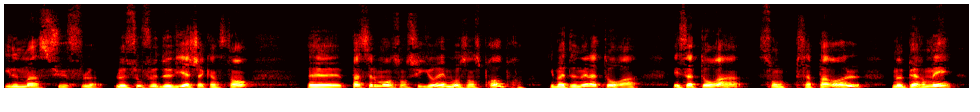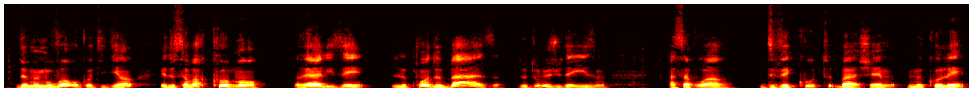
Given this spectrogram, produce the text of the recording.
il m'insuffle le souffle de vie à chaque instant, euh, pas seulement au sens figuré, mais au sens propre. Il m'a donné la Torah, et sa Torah, son, sa parole, me permet de me mouvoir au quotidien et de savoir comment réaliser le point de base de tout le judaïsme, à savoir Dvekut Ba'Hashem, me coller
